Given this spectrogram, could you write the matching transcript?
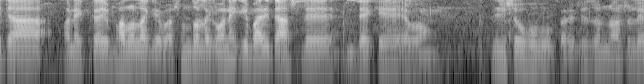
এটা অনেকটাই ভালো লাগে বা সুন্দর লাগে। অনেকেই বাড়িতে আসলে দেখে এবং জিনিসটা উপভোগ করে। সেজন্য আসলে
